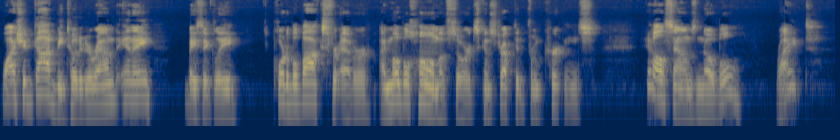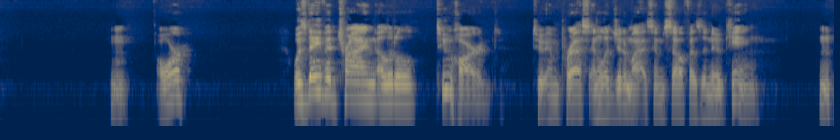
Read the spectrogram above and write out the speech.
why should God be toted around in a basically portable box forever, a mobile home of sorts constructed from curtains. It all sounds noble, right? Hmm. Or was David trying a little too hard to impress and legitimize himself as the new king? Hmm.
